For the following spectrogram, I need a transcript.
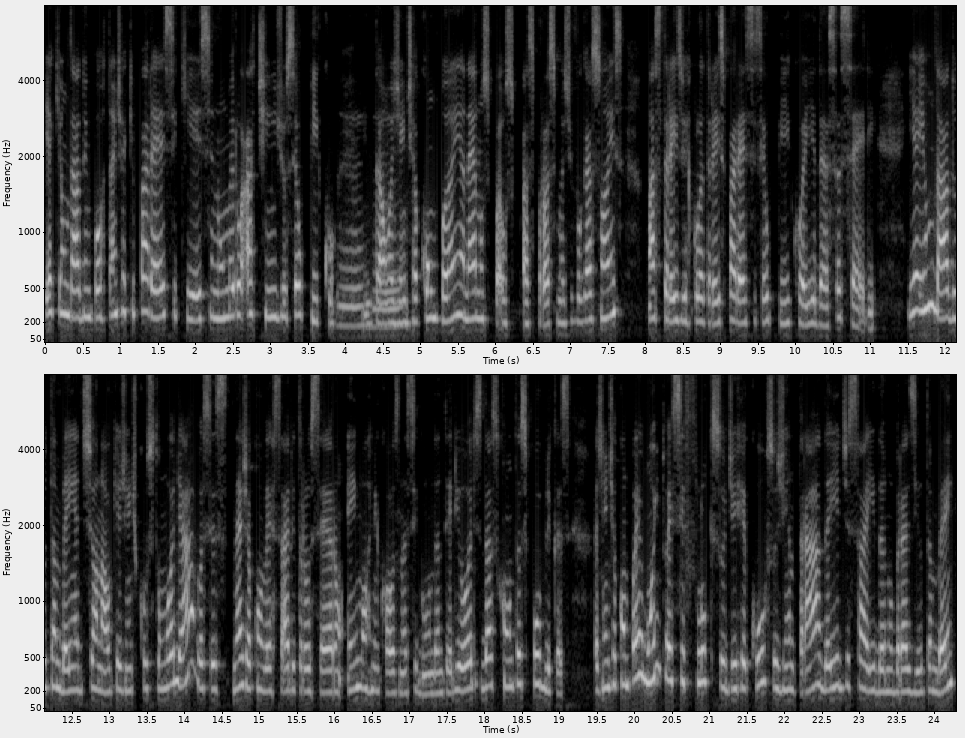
e aqui um dado importante é que parece que esse número atinge o seu pico. Uhum. Então, a gente acompanha, né, nos, os, as próximas divulgações, mas 3,3 parece ser o pico aí dessa série. E aí um dado também adicional que a gente costuma olhar, vocês né, já conversaram e trouxeram em Morning Calls na segunda anteriores, das contas públicas. A gente acompanha muito esse fluxo de recursos de entrada e de saída no Brasil também,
